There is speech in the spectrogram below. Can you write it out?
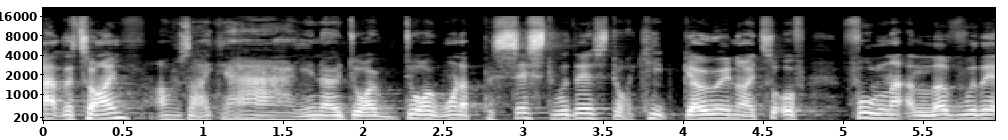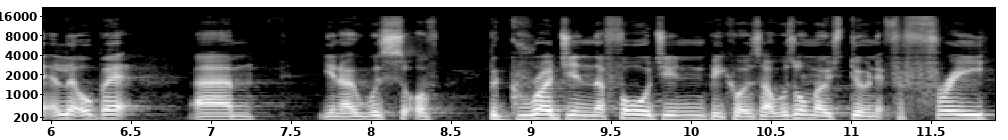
at the time, I was like, ah, you know, do I, do I want to persist with this? Do I keep going? I'd sort of fallen out of love with it a little bit. Um, you know, was sort of begrudging the forging because I was almost doing it for free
